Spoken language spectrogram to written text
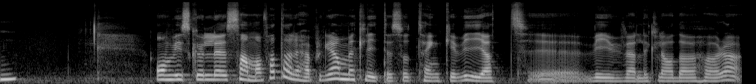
Mm. Om vi skulle sammanfatta det här programmet lite så tänker vi att eh, vi är väldigt glada att höra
